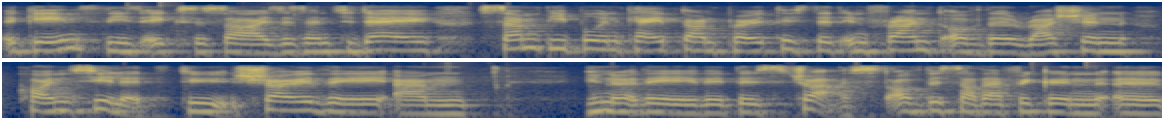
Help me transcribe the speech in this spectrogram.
against these exercises exercises. And today, some people in Cape Town protested in front of the Russian consulate to show their. Um, you know, the, distrust of the South African uh,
